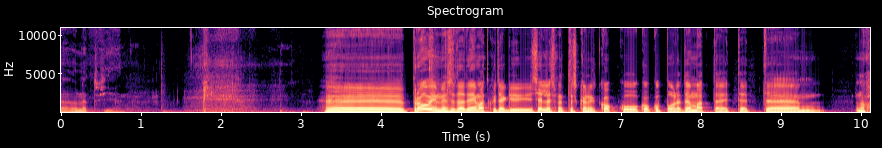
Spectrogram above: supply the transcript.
äh, õnnetusi proovime seda teemat kuidagi selles mõttes ka nüüd kokku, kokku poole tõmmata, et, et noh,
